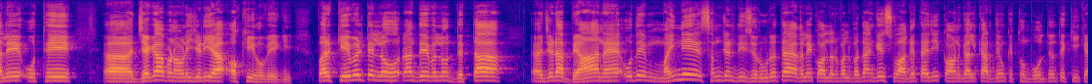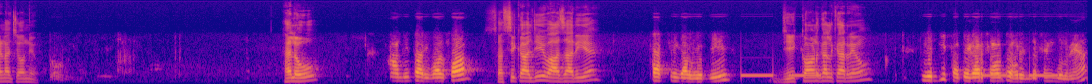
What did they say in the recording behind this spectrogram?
ਹਲੇ ਉਥੇ ਜਗ੍ਹਾ ਬਣਾਉਣੀ ਜਿਹੜੀ ਆ, ਔਖੀ ਹੋਵੇਗੀ। ਪਰ ਕੇਵਲ ਢਿੱਲੋਂ ਹੋਰਾਂ ਦੇ ਵੱਲੋਂ ਦਿੱਤਾ ਜਿਹੜਾ ਬਿਆਨ ਹੈ, ਉਹਦੇ ਮਾਇਨੇ ਸਮਝਣ ਦੀ ਜ਼ਰੂਰਤ ਹੈ। ਅਗਲੇ ਕਾਲਰ ਵੱਲ ਵਧਾਂਗੇ। ਸਵਾਗਤ ਹੈ ਜੀ। ਕੌਣ ਗੱਲ ਕਰਦੇ ਹੋ, ਕਿੱਥੋਂ ਬੋਲਦੇ ਹੋ ਤੇ ਕੀ ਕਹਿਣਾ ਚਾਹੁੰਦੇ ਹੋ? ਹੈਲੋ? ਹਾਂਜੀ, ਧਾਰੀਵਾਲ ਸਾਹਿਬ। ਸਤਿ ਸ਼੍ਰੀ ਅਕਾਲ ਜੀ ਆਵਾਜ਼ ਆ ਰਹੀ ਹੈ? ਸਤਿ ਸ੍ਰੀ ਅਕਾਲ ਵੀਰ ਜੀ। ਜੀ ਕੌਣ ਗੱਲ ਕਰ ਰਹੇ ਹੋ? ਵੀਰ ਜੀ ਫਤਿਹਗੜ੍ਹ ਸਾਹਿਬ ਤੋਂ ਹਰਿੰਦਰ ਸਿੰਘ ਬੋਲ ਰਿਹਾ।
